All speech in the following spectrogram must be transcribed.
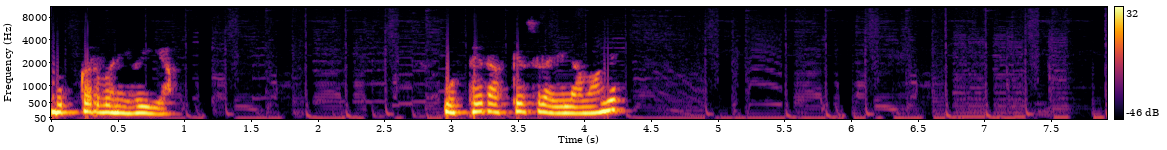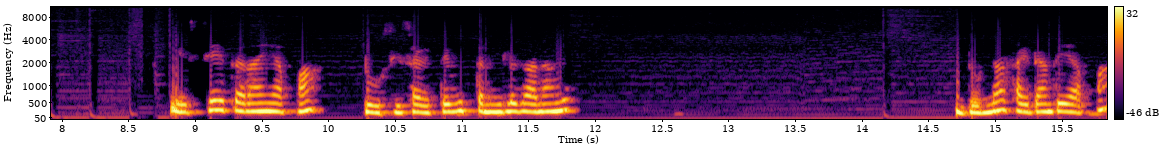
ਬੁੱਕਰ ਬਣੀ ਹੋਈ ਆ। ਉੱਥੇ ਰੱਖ ਕੇ ਸਿਲਾਈ ਲਾਵਾਂਗੇ। ਇਸੇ ਤਰ੍ਹਾਂ ਹੀ ਆਪਾਂ ਦੂਸਰੀ ਸਾਈਡ ਤੇ ਵੀ ਤਣੀ ਲਗਾ ਦਾਂਗੇ। ਦੋਨਾਂ ਸਾਈਡਾਂ ਤੇ ਆਪਾਂ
